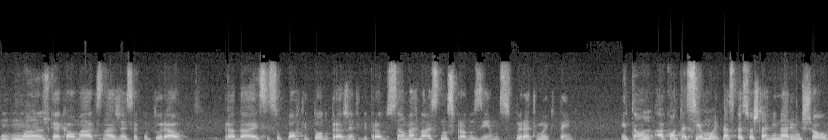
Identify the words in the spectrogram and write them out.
um, um anjo, que é Calmax, na agência cultural, para dar esse suporte todo para a gente de produção, mas nós nos produzíamos durante muito tempo. Então, acontecia muito das pessoas terminarem um show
